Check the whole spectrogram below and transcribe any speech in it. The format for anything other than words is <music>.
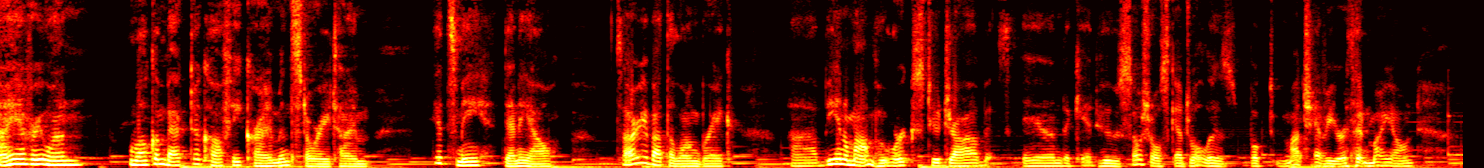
Hi, everyone. Welcome back to Coffee, Crime, and Story Time. It's me, Danielle. Sorry about the long break. Uh, being a mom who works two jobs and a kid whose social schedule is booked much heavier <laughs> than my own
